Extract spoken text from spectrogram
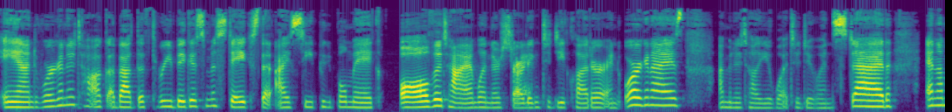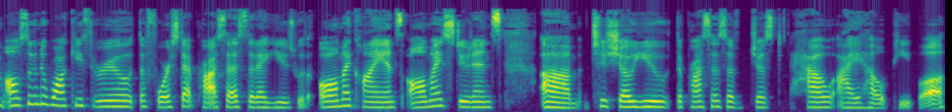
And we're going to talk about the three biggest mistakes that I see people make all the time when they're starting to declutter and organize. I'm going to tell you what to do instead. And I'm also going to walk you through the four step process that I use with all my clients, all my students, um, to show you the process of just how I help people.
